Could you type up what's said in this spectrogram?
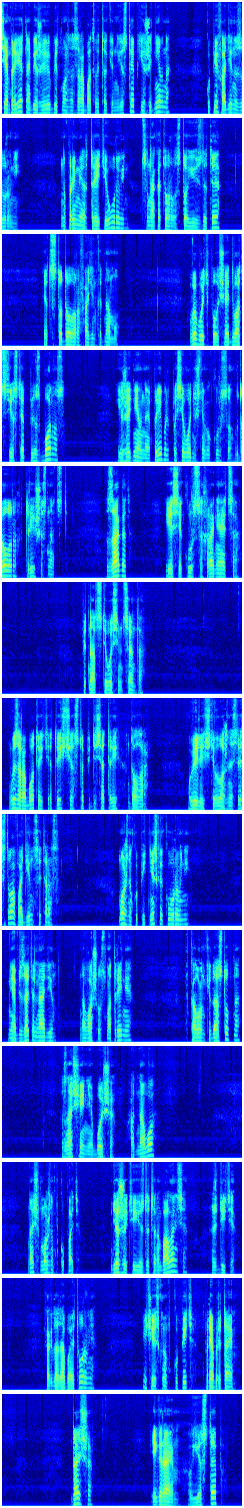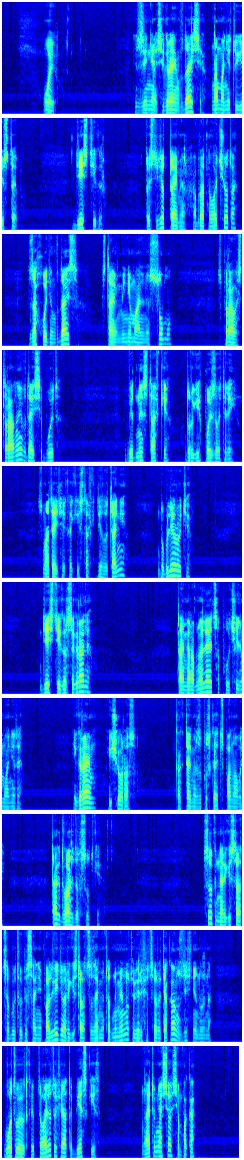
Всем привет! На бирже Ubit можно зарабатывать токен USTEP ежедневно, купив один из уровней. Например, третий уровень, цена которого 100 USDT, это 100 долларов один к одному. Вы будете получать 20 USTEP плюс бонус. Ежедневная прибыль по сегодняшнему курсу в долларах 3.16. За год, если курс сохраняется 15,8 цента, вы заработаете 1153 доллара. Увеличите вложенные средства в 11 раз. Можно купить несколько уровней, не обязательно один, на ваше усмотрение. В колонке доступно значение больше одного, значит можно покупать. Держите USDT на балансе, ждите, когда добавит уровни, и через кнопку «Купить» приобретаем. Дальше играем в U-Step. Ой, извиняюсь, играем в дайсе на монету U-Step. 10 игр. То есть идет таймер обратного отчета. Заходим в дайс, ставим минимальную сумму. С правой стороны в дайсе будет видны ставки других пользователей. Смотрите, какие ставки делают они. Дублируйте. 10 игр сыграли. Таймер обновляется, получили монеты. Играем еще раз, как таймер запускается по новой. Так дважды в сутки. Ссылка на регистрацию будет в описании под видео. Регистрация займет одну минуту, верифицировать аккаунт здесь не нужно. Вот вывод криптовалюты фиата без КИС. На этом у меня все. Всем пока.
